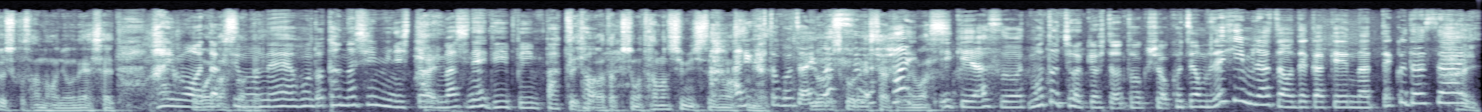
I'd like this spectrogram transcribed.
よしこさんの方にお願いしたいとはいもう私もね本当楽しみにしておりますね、はい、ディープインパクト。ぜひ私も楽しみにしておりますありがとうございます。よろしくお願いしたいと思います、はい、池安元調教師のトークショーこちらもぜひ皆さんお出かけになってください、はい、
